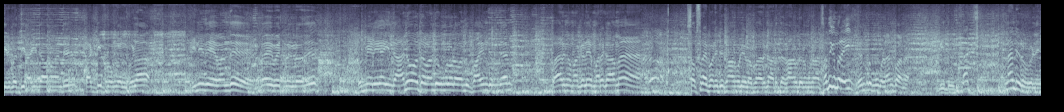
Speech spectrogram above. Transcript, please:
ரெண்டாயிரத்தி இருபத்தி ஐந்தாம் ஆண்டு பட்டி பொங்கல் விழா. இனிதே வந்து நிறைவேற்றிருக்கிறது உண்மையிலேயே இந்த அனுபவத்தை வந்து உங்களோட வந்து பகிர்ந்திருந்தேன் பாருங்கள் மக்களே மறக்காமல் சப்ஸ்கிரைப் பண்ணிவிட்டு காணொலியில் பாருங்கள் அடுத்த காணொலியில் உங்களை சந்திக்கும் முறை என்று உங்கள் அன்பான இது நன்றி. உங்களே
